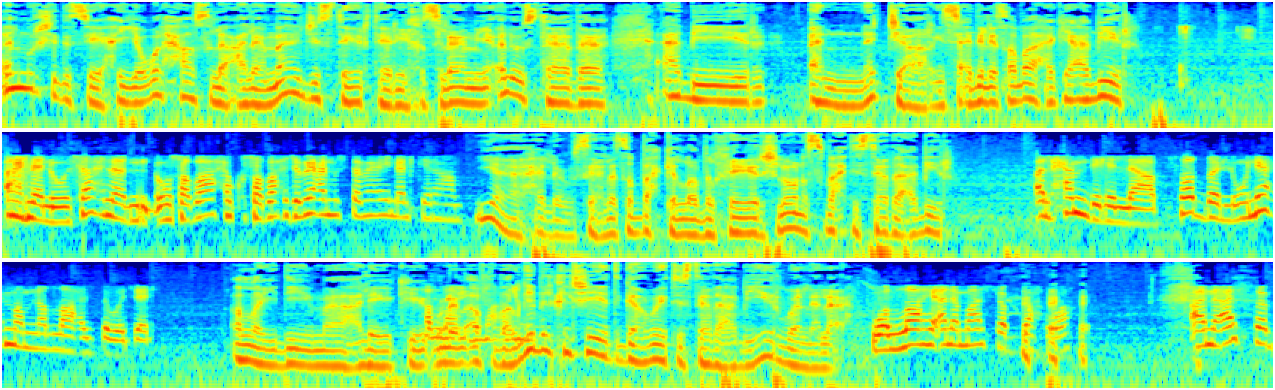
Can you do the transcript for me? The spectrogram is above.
المرشده السياحيه والحاصله على ماجستير تاريخ إسلامي الأستاذة عبير النجار، يسعد لي صباحك يا عبير. أهلا وسهلا وصباحك وصباح جميع المستمعين الكرام يا هلا وسهلا صبحك الله بالخير، شلون أصبحت أستاذة عبير؟ الحمد لله بفضل ونعمة من الله عز وجل الله يديمها عليك وللأفضل،. قبل كل شيء تقهويت أستاذة عبير ولا لا؟ والله أنا ما أشرب قهوة أنا أشرب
